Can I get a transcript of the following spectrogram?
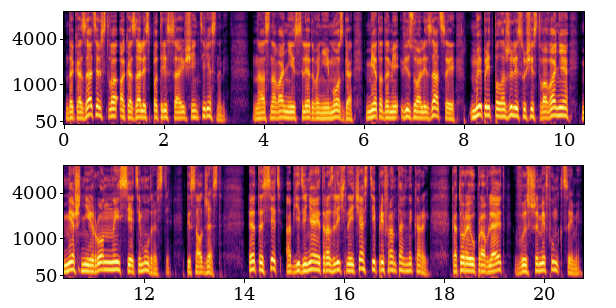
Доказательства оказались потрясающе интересными. На основании исследований мозга методами визуализации мы предположили существование межнейронной сети мудрости, писал Джест. Эта сеть объединяет различные части префронтальной коры, которая управляет высшими функциями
